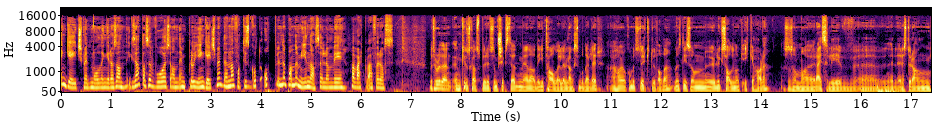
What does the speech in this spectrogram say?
engagement-målinger og sånn. ikke sant? Altså Vår sånn employee engagement den har faktisk gått opp under pandemien, da, selv om vi har vært hver for oss. Men tror du det er en kunnskapsbedrift som Skipsted med da, digitale leveransemodeller har jo kommet styrket ut av det, mens de som ulykksalig nok ikke har det, altså som har reiseliv, eh, restaurant,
